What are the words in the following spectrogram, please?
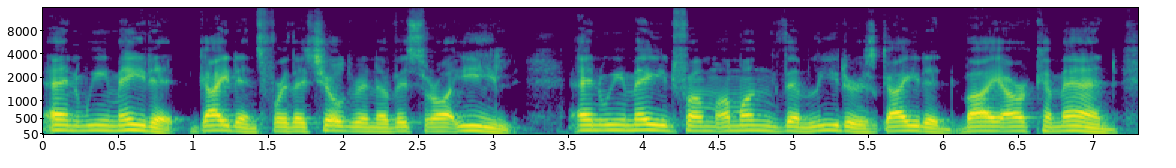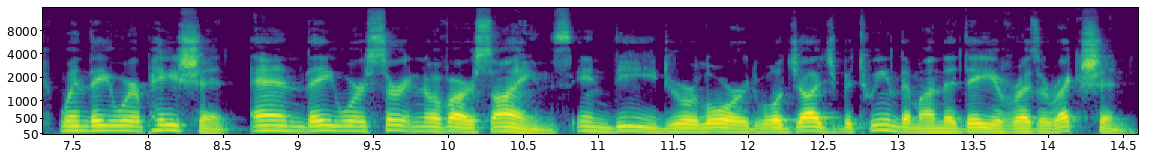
And we made it guidance for the children of Israel, and we made from among them leaders guided by our command when they were patient, and they were certain of our signs. Indeed, your Lord will judge between them on the day of resurrection,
